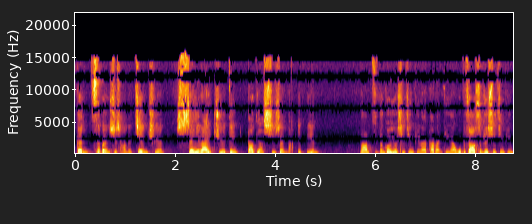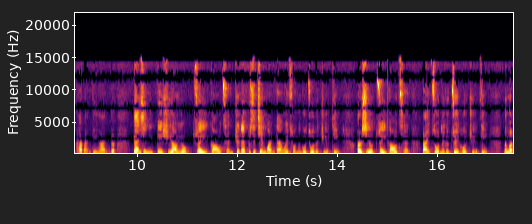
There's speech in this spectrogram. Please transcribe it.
跟资本市场的健全，谁来决定到底要牺牲哪一边？那只能够由习近平来拍板定案。我不知道是不是习近平拍板定案的，但是你必须要由最高层，绝对不是监管单位所能够做的决定，而是由最高层来做那个最后决定。那么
